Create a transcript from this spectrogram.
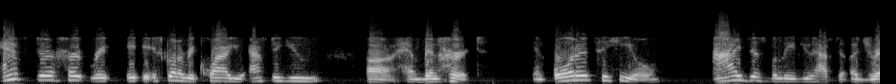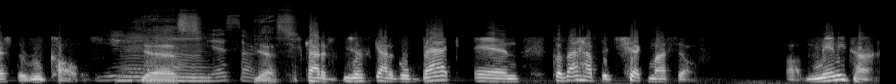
After hurt, re- it, it's going to require you, after you uh, have been hurt, in order to heal, I just believe you have to address the root cause. Yes. Yes. Yes, sir. Yes. Gotta, you just got to go back and, because I have to check myself uh, many times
